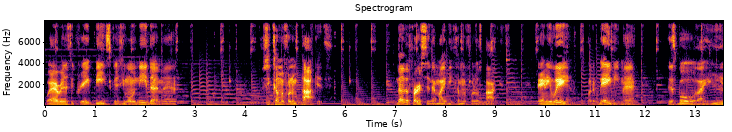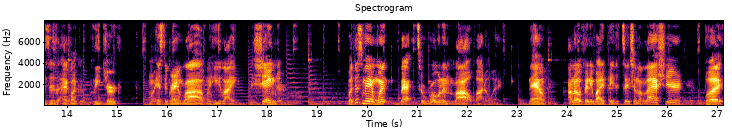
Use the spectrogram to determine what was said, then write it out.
whatever it is to create beats, cause you won't need that, man. She coming from them pockets. Another person that might be coming for those pockets. DaniLeigh for DaBaby, man. This boy, like, he just act like a complete jerk on Instagram Live when he like ashamed her. But this man went back to Rolling Loud, by the way. Now, I don't know if anybody paid attention to last year, but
